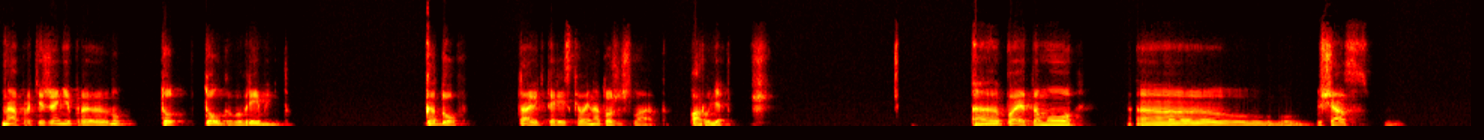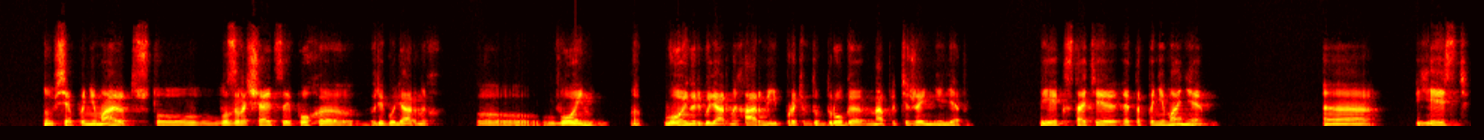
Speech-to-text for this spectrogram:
на протяжении ну, долгого времени, годов. Да, ведь Корейская война тоже шла пару лет. Э, поэтому сейчас э, ну, все понимают, что возвращается эпоха регулярных э, войн, войн регулярных армий против друг друга на протяжении лет. И, кстати, это понимание э, есть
